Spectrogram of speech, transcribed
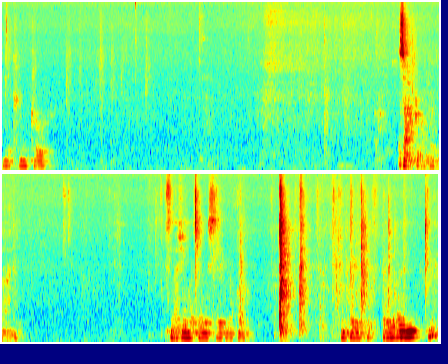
vnitřní kruh. Záklon do zádu. Snažíme se myslet na tom čímkoliv projevení. Hm?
